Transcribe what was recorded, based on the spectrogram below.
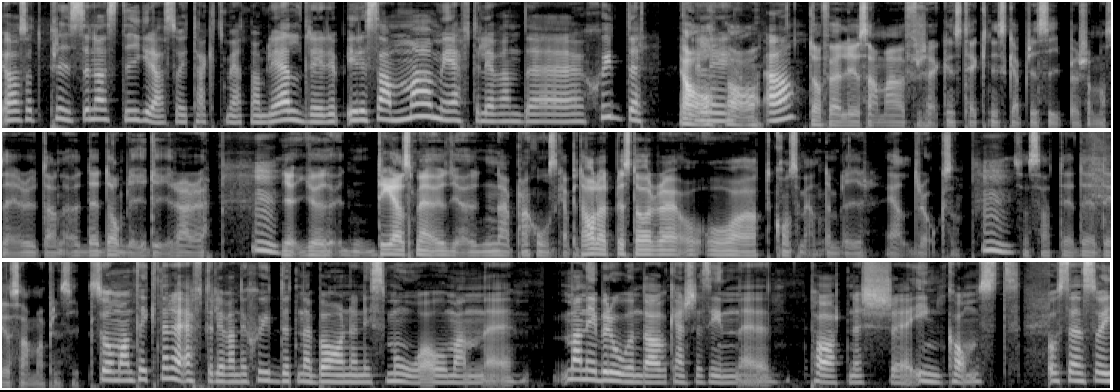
Ja, så att priserna stiger alltså i takt med att man blir äldre. Är det, är det samma med efterlevandeskyddet Ja, Eller- ja, ja. de följer samma försäkringstekniska principer som man säger, utan de, de blir ju dyrare. Mm. Ju, ju, dels med, ju- när pensionskapitalet blir större och, och att konsumenten blir äldre också. Mm. Så, så att det, det, det är samma princip. Så om man tecknar det efterlevandeskyddet när barnen är små och man, eh, man är beroende av kanske sin eh, partners eh, inkomst. Och sen så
